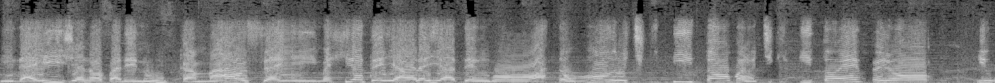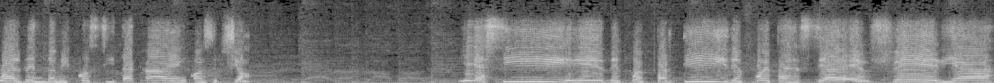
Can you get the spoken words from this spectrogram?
y de ahí ya no paré nunca más, o sea, imagínate, y ahora ya tengo hasta un módulo chiquitito, bueno, chiquitito es, pero igual vendo mis cositas acá en Concepción. Y así eh, después partí y después pasé en ferias,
